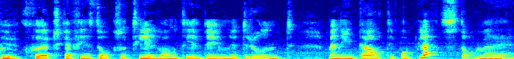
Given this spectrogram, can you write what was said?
Sjuksköterska finns det också tillgång till dygnet runt. Men inte alltid på plats då. Men Nej.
